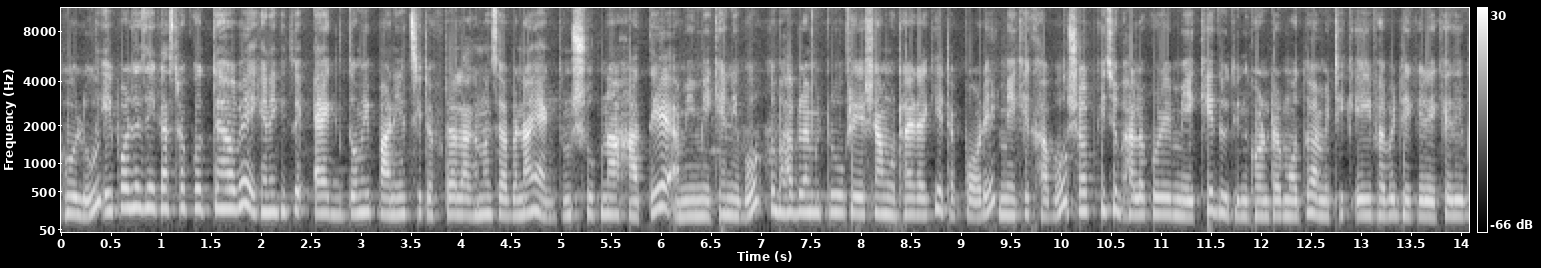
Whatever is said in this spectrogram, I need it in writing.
হলুদ। এই পর্যায়ে যে কাজটা করতে হবে, এখানে কিন্তু একদমই পানির ছিটে ফোটা লাগানো যাবে না, একদম শুকনা হাতে আমি মেখে নিব। তো ভাবলাম একটু ফ্রেশ আম উঠায় রাখি, এটা পরে মেখে খাব। সবকিছু ভালো করে মেখে দুই তিন ঘণ্টার মতো আমি ঠিক এইভাবে ঢেকে রেখে দিব।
